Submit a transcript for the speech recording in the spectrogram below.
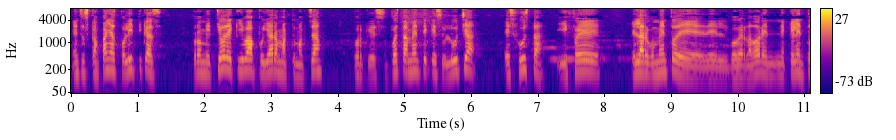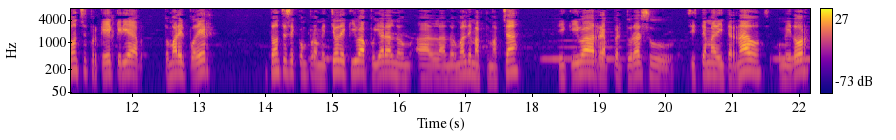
en sus campañas políticas. Prometió de que iba a apoyar a Mactumaxá, porque supuestamente que su lucha es justa y fue el argumento del gobernador en aquel entonces porque él quería tomar el poder. Entonces se comprometió de que iba a apoyar al a la normal de Mactumaxá y que iba a reaperturar su sistema de internado, su comedor.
